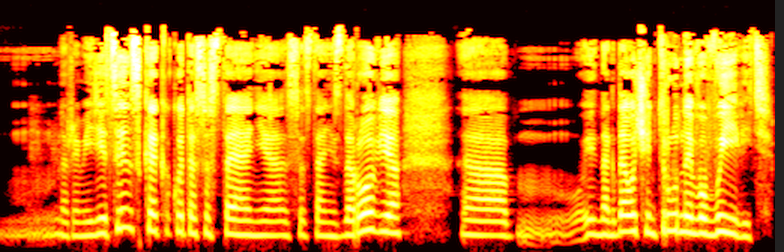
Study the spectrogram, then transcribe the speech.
например, медицинское какое-то состояние, состояние здоровья, а, иногда очень трудно его выявить.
